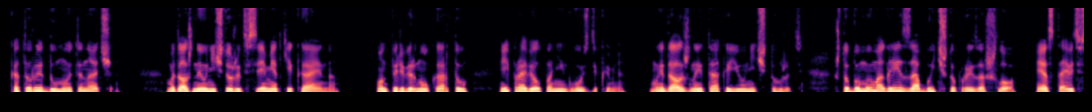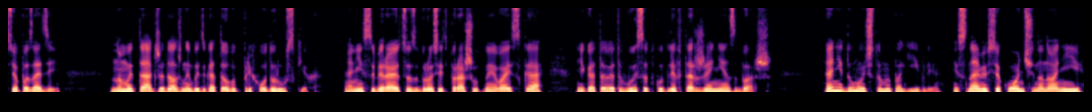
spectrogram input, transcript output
которые думают иначе. Мы должны уничтожить все метки Каина». Он перевернул карту и провел по ней гвоздиками. Мы должны так ее уничтожить, чтобы мы могли забыть, что произошло, и оставить все позади. Но мы также должны быть готовы к приходу русских. Они собираются сбросить парашютные войска и готовят высадку для вторжения с барж. Они думают, что мы погибли, и с нами все кончено, но они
